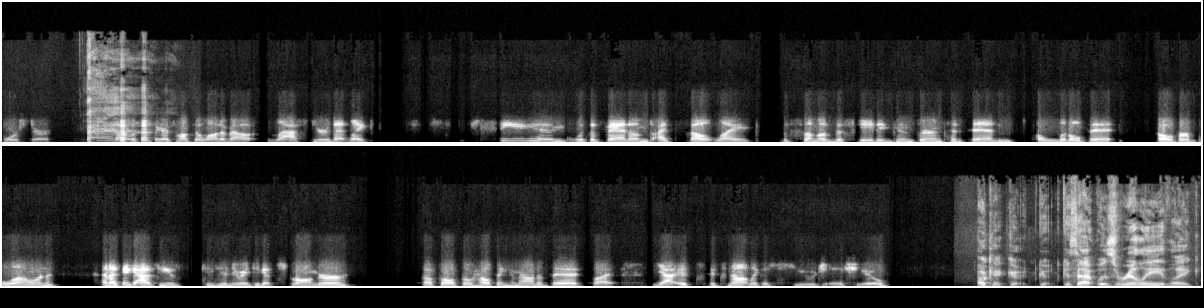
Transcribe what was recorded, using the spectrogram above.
Foerster. That was something I talked a lot about last year. That like seeing him with the Phantoms, I felt like some of the skating concerns had been a little bit overblown. And I think as he's continuing to get stronger, that's also helping him out a bit. But yeah, it's it's not like a huge issue. Okay, good, good. Because that was really like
